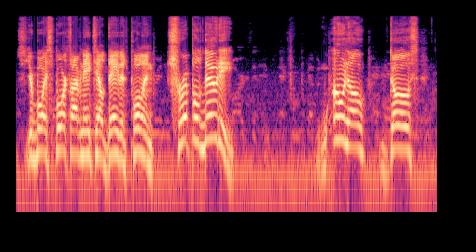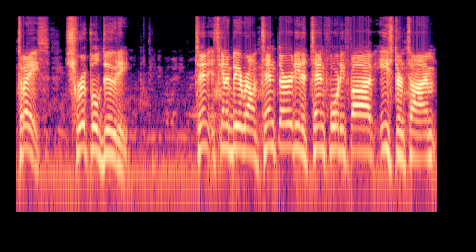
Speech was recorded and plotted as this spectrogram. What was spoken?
It's your boy Sports Live and ATL David pulling triple duty. Uno, dos, tres. Triple duty. 10, it's going to be around 10:30 to 10:45 Eastern Time.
